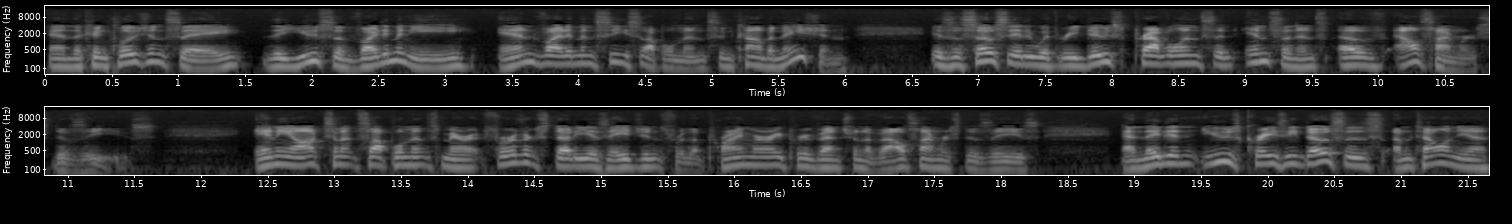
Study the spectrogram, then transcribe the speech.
And the conclusions say the use of vitamin E and vitamin C supplements in combination is associated with reduced prevalence and incidence of Alzheimer's disease. Antioxidant supplements merit further study as agents for the primary prevention of Alzheimer's disease, and they didn't use crazy doses. I'm telling you,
